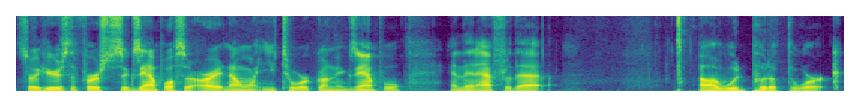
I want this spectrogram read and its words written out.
So here's the first example. I said, all right, now I want you to work on the example. And then after that, I would put up the work.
